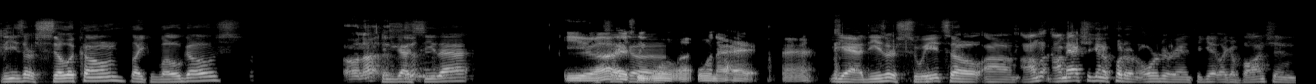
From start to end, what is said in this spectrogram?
these are silicone like logos. Oh, not Can you guys see that? Yeah, It's I like actually a- want want a hat, man. Yeah, these are sweet. So um, I'm I'm actually gonna put an order in to get like a bunch, and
